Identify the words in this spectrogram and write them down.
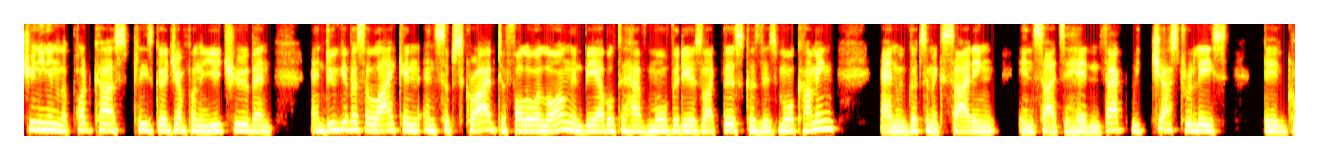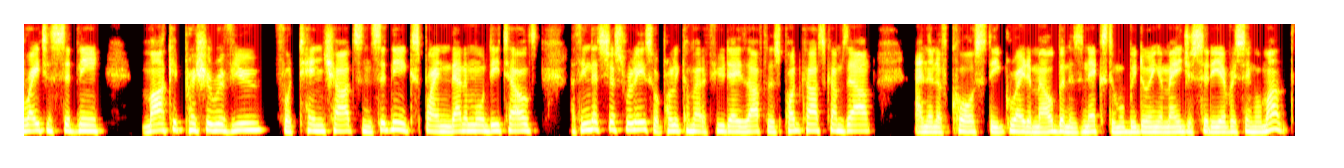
Tuning in the podcast, please go jump on the YouTube and and do give us a like and, and subscribe to follow along and be able to have more videos like this because there's more coming and we've got some exciting insights ahead. In fact, we just released the Greater Sydney market pressure review for 10 charts in Sydney, explaining that in more details. I think that's just released. Will probably come out a few days after this podcast comes out. And then, of course, the Greater Melbourne is next, and we'll be doing a major city every single month.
